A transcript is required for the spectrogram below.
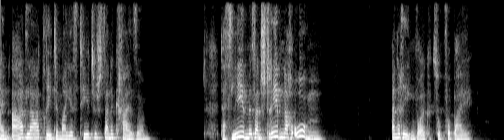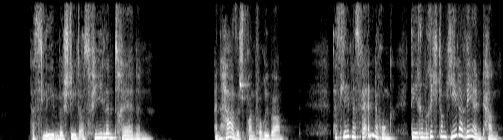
Ein Adler drehte majestätisch seine Kreise. Das Leben ist ein Streben nach oben. Eine Regenwolke zog vorbei. Das Leben besteht aus vielen Tränen. Ein Hase sprang vorüber. Das Leben ist Veränderung, deren Richtung jeder wählen kann.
